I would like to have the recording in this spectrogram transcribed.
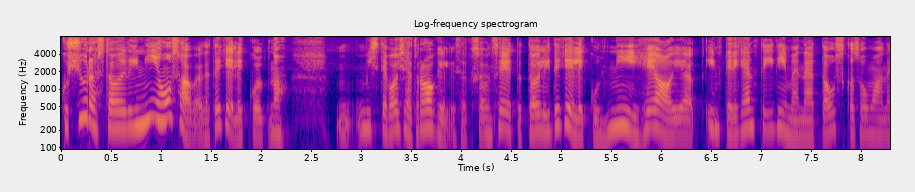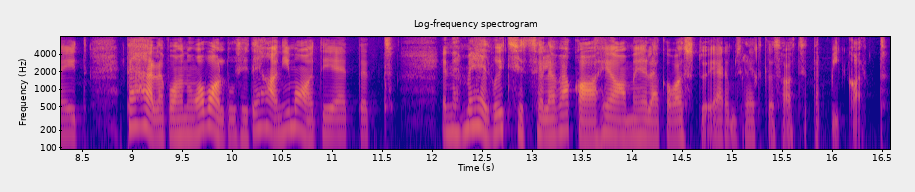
kusjuures ta oli nii osav, ega tegelikult noh, mis teeb asja traagiliseks, on see, et ta oli tegelikult nii hea ja intelligentne inimene, et ta oskas oma neid tähelepanuavaldusi teha niimoodi, et, et et need mehed võtsid selle väga hea meelega vastu ja järgmisel hetkel saatsid ta pikalt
